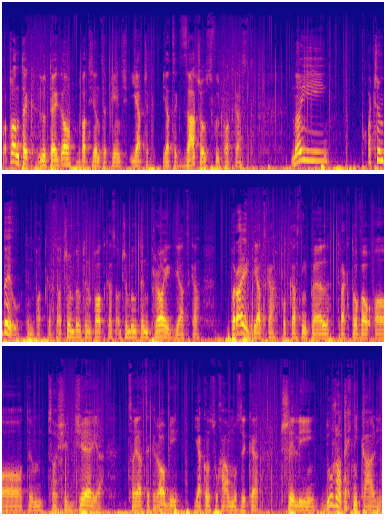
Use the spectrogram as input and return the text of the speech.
początek lutego 2005 Jacek, Jacek zaczął swój podcast. No i o czym był ten podcast? O czym był ten podcast? O czym był ten projekt Jacka? Projekt Jacka, podcasting.pl, traktował o tym, co się dzieje, co Jacek robi, jaką słucha muzykę, czyli dużo technikali,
